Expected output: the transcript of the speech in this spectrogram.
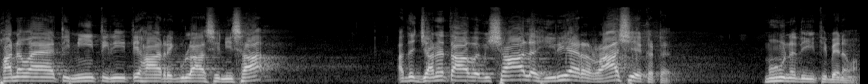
පනවා ඇති නීතිරීති හා රෙගුලාසි නිසා අද ජනතාව විශාල හිරිහැර රාශයකට මුහුණදී තිබෙනවා.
